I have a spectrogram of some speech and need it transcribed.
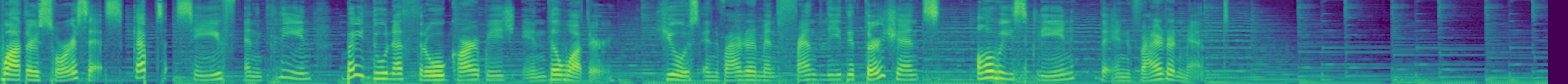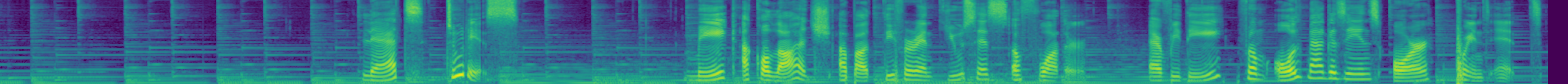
Water sources kept safe and clean by do not throw garbage in the water. Use environment-friendly detergents. Always clean the environment. Let's do this. Make a collage about different uses of water every day from old magazines or print it.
